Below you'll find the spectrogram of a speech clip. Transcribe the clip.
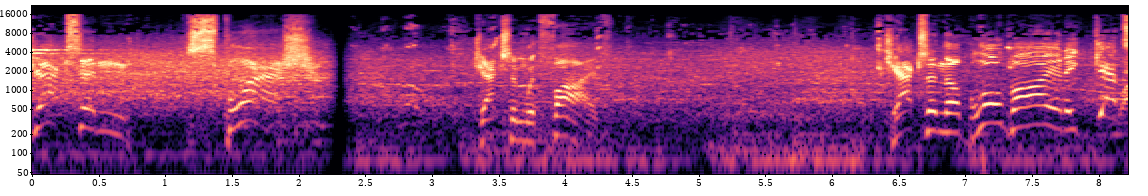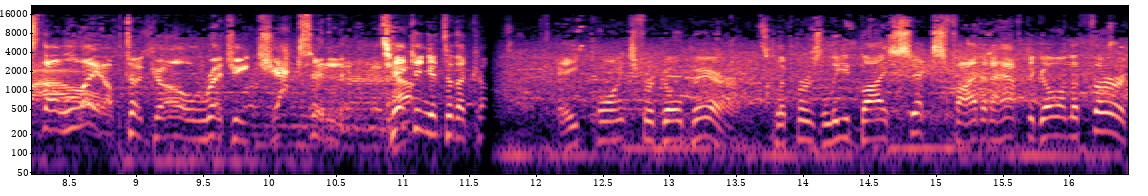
Jackson, splash. Jackson with five. Jackson the blow by, and he gets wow. the layup to go. Reggie Jackson taking it to the cup. Eight points for Gobert. Clippers lead by six. Five and a half to go on the third.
